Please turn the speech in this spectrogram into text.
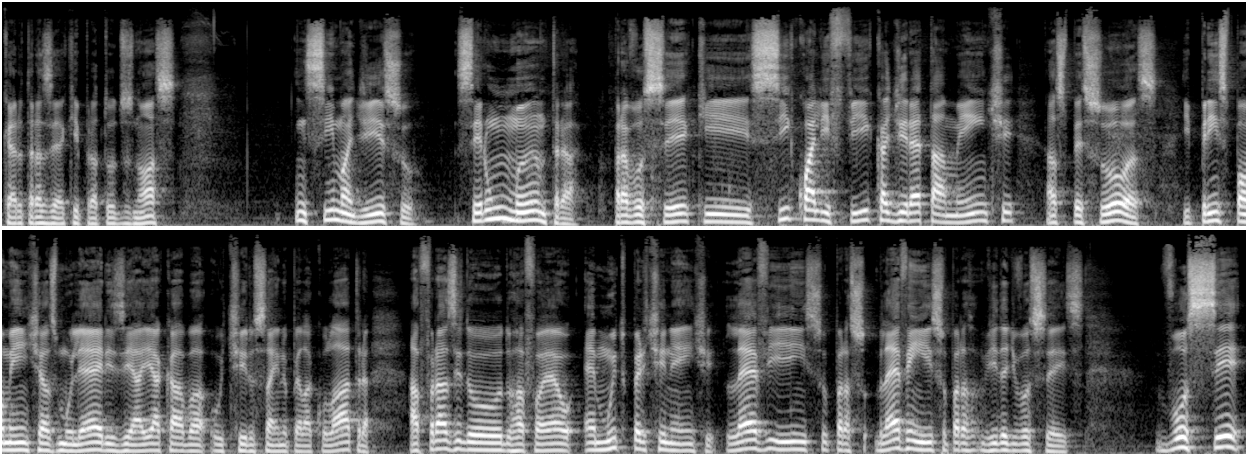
quero trazer aqui para todos nós. Em cima disso, ser um mantra para você que se qualifica diretamente as pessoas e principalmente as mulheres, e aí acaba o tiro saindo pela culatra. A frase do, do Rafael é muito pertinente. Leve isso para, levem isso para a vida de vocês. Você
